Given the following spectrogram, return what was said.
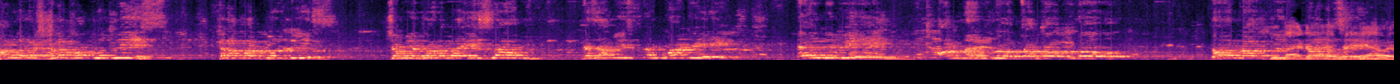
বাংলাদেশ খেলাফত মজলিস খেলাফত মজলিস, জমিয়ত ইসলাম, নিজামী ইসলাম পার্টি এলডিপি অন্যান্য যতগুলো বাইরে হয়ে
